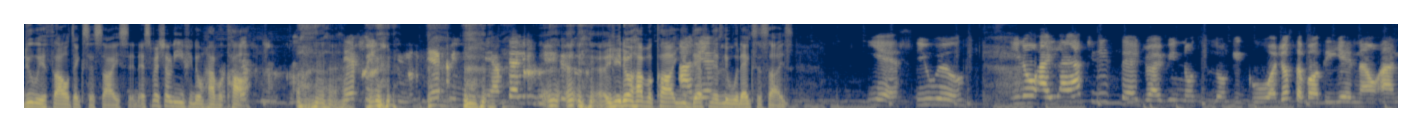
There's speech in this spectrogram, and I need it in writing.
do without exercising, especially if you don't have a car. Definitely, definitely. I'm telling you. if you don't have a car, you And definitely would exercise. Yes, you will. You know, I, I actually started driving not long ago, just about a year now, and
